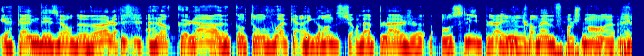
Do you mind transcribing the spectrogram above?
il a quand même des heures de vol alors que là euh, quand on voit Cary Grant sur la plage euh, en slip là, il est quand même franchement euh, Et Et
